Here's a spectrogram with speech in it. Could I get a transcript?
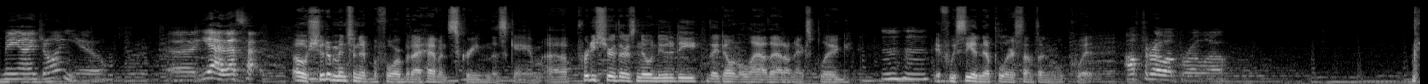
may I join you? Uh, yeah, that's how. Oh, should have mentioned it before, but I haven't screened this game. Uh, pretty sure there's no nudity. They don't allow that on XBlig. Mm-hmm. If we see a nipple or something, we'll quit. I'll throw up Rolo.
